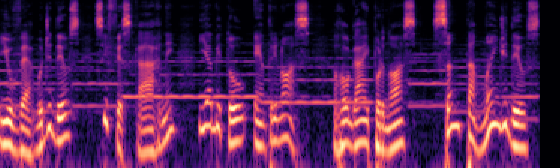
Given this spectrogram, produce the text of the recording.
E o Verbo de Deus se fez carne e habitou entre nós. Rogai por nós, Santa Mãe de Deus,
